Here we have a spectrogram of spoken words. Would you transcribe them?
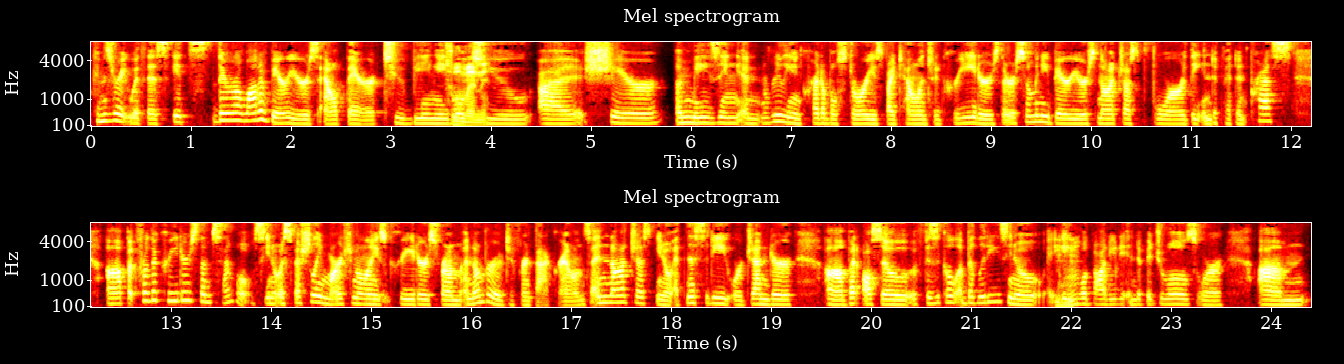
commiserate with this. It's there are a lot of barriers out there to being able to uh, share amazing and really incredible stories by talented creators. There are so many barriers, not just for the independent press, uh, but for the creators themselves. You know, especially marginalized creators from a number of different backgrounds, and not just you know ethnicity or gender, uh, but also physical abilities. You know, mm-hmm. able-bodied individuals or um,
